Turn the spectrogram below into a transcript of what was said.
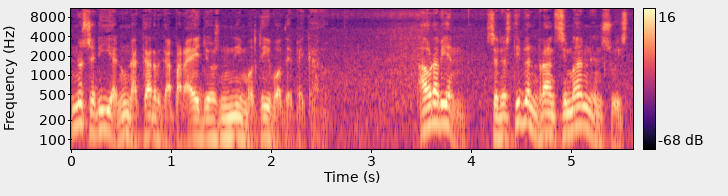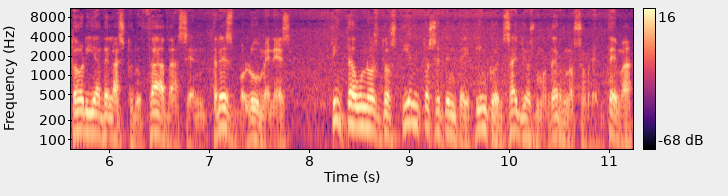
no serían una carga para ellos ni motivo de pecado. Ahora bien, Sir Stephen Runciman, en su Historia de las Cruzadas en tres volúmenes, cita unos 275 ensayos modernos sobre el tema,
